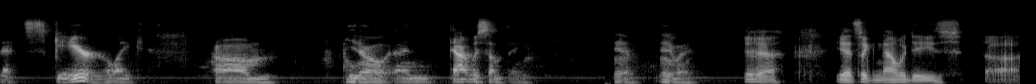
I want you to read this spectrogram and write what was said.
that scare like um you know and that was something yeah anyway Yeah. Yeah. It's like nowadays, uh,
